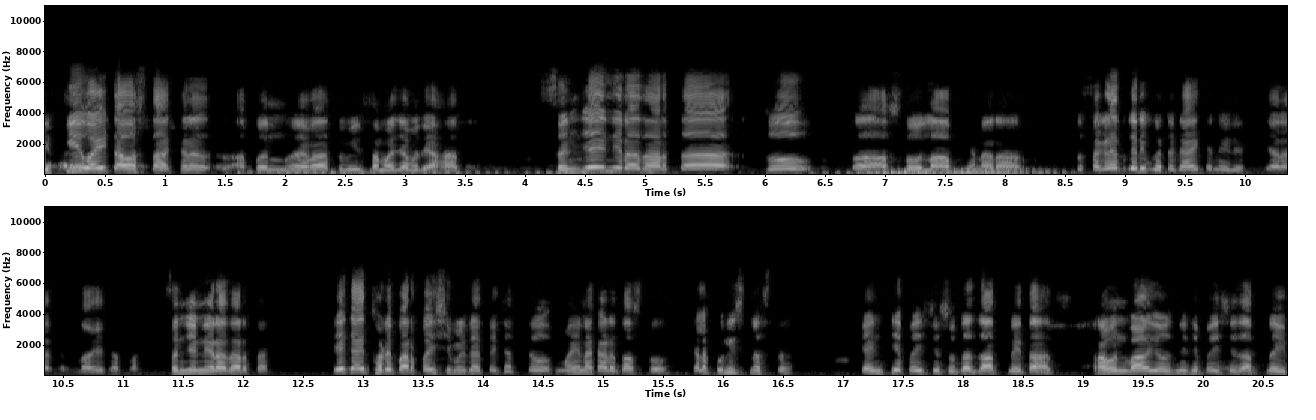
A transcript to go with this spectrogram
इतकी वाईट अवस्था. खरं आपण तुम्ही समाजामध्ये आहात. संजय निराधारचा जो असतो लाभ घेणारा तो सगळ्यात गरीब घटक आहे का नाही याच्यातला. संजय निराधारचा ते काही थोडेफार पैसे मिळतात त्याच्यात तो महिना काढत असतो. त्याला कुणीच नसतं. त्यांचे पैसे सुद्धा जात नाहीत आज. श्रावणबाळ योजनेचे पैसे जात नाहीत.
